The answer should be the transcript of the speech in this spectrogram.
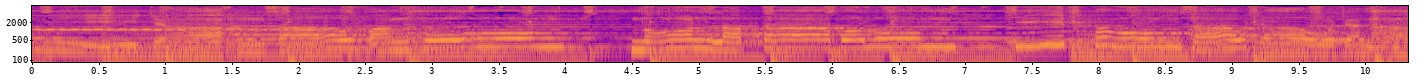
ยจากสาวฝั่งโคงนอนหลับตาบ่ลง ดพะวงสาวเจ้าจะนา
